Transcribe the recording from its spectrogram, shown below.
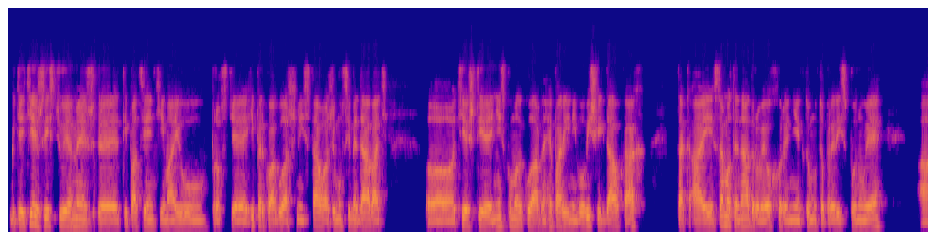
kde tiež zistujeme, že tí pacienti majú proste hyperkoagulačný stav a že musíme dávať uh, tiež tie nízkomolekulárne heparíny vo vyšších dávkach, tak aj samotné nádorové ochorenie k tomuto predisponuje a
